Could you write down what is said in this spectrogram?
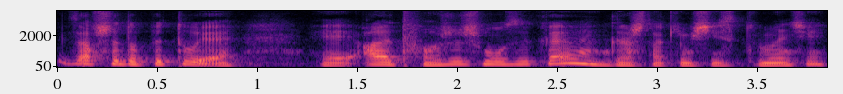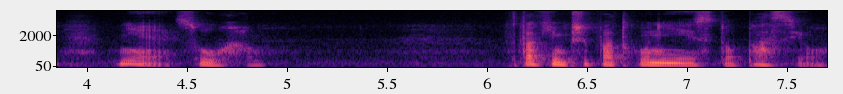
Zawsze dopytuję, y, ale tworzysz muzykę? Grasz na jakimś instrumencie? Nie, słucham. W takim przypadku nie jest to pasją.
